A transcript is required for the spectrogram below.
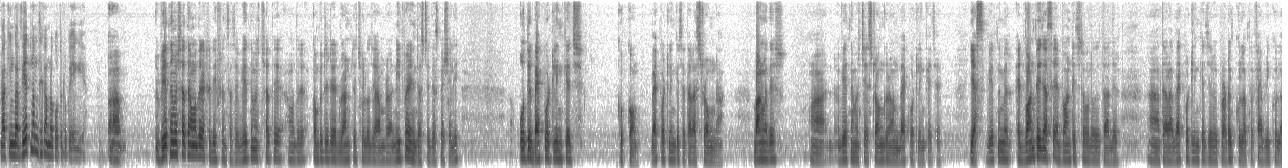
বা কিংবা ভিয়েতনাম থেকে আমরা কতটুকু এগিয়ে? ভিয়েতনামের সাথে আমাদের একটা ডিফারেন্স আছে। ভিয়েতনামের সাথে আমাদের কম্পিটিটিভ অ্যাডভান্টেজ হলো যে আমরা নিটওয়্যার ইন্ডাস্ট্রিতে স্পেশালি ওদের ব্যাকওয়ার্ড লিঙ্কেজ খুব কম। ব্যাকওয়ার্ড লিঙ্কেজে তারা স্ট্রং না। বাংলাদেশ ভিয়েতনামের চেয়ে স্ট্রঙ্গার অন ব্যাকওয়ার্ড লিঙ্কেজে ইয়াস ভিয়েতনামের অ্যাডভান্টেজ আছে। অ্যাডভান্টেজটা হলো যে তাদের তারা ব্যাকওয়ার্ড লিঙ্কেজের ওই প্রোডাক্টগুলো ফ্যাব্রিকগুলো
